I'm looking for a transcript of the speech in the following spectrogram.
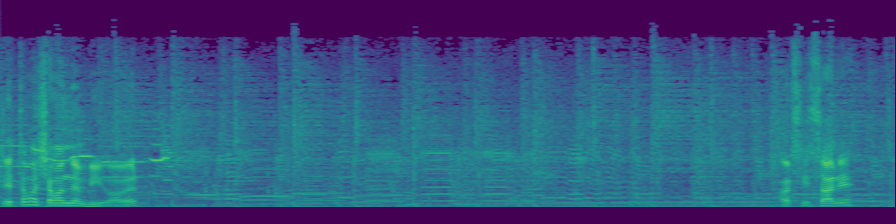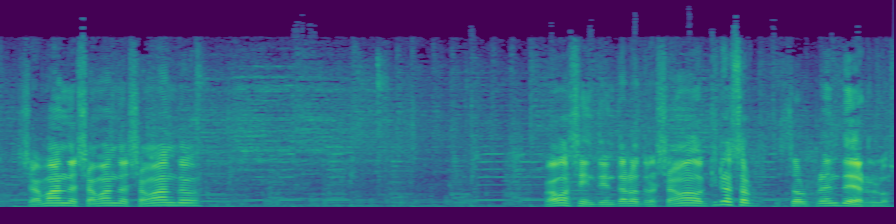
Te estamos llamando en vivo, a ver. A ver si sale. Llamando, llamando, llamando. Vamos a intentar otro llamado. Quiero sor- sorprenderlos.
